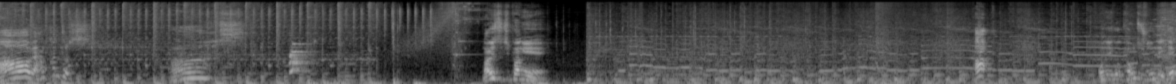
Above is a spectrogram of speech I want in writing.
아 왜 한 칸 더 씨. 아 씨. 나이스 지팡이 아! 어, 근데 이거 경험치 주는데 이제?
